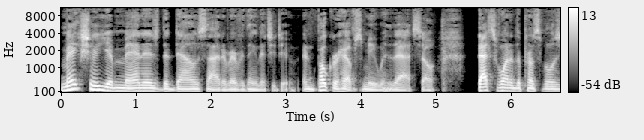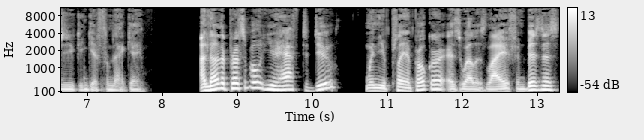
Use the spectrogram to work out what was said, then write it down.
Make sure you manage the downside of everything that you do. And poker helps me with that. So that's one of the principles you can get from that game. Another principle you have to do when you're playing poker, as well as life and business,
